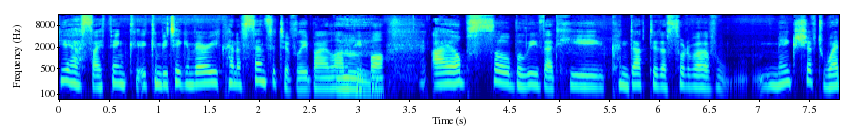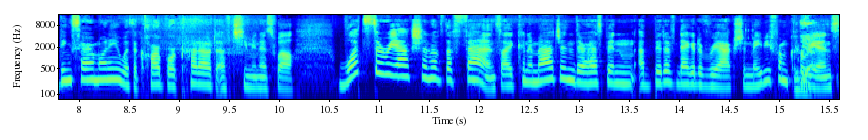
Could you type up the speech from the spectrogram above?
yes, I think it can be taken very kind of sensitively by a lot Hmm. of people. I also believe that he conducted a sort of a makeshift wedding ceremony with a cardboard cutout of Jimin as well. What's the reaction of the fans? I can imagine there has been a bit of negative reaction, maybe from Koreans,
